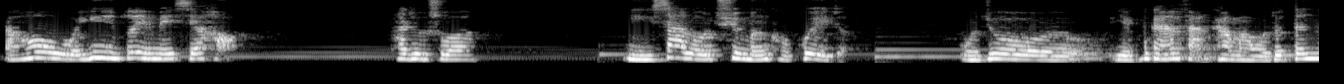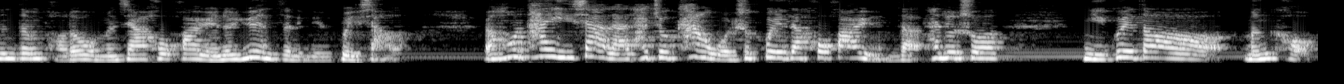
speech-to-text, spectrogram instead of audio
然后我英语作业没写好，他就说：“你下楼去门口跪着。”我就也不敢反抗嘛，我就噔噔噔跑到我们家后花园的院子里面跪下了。然后他一下来，他就看我是跪在后花园的，他就说：“你跪到门口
